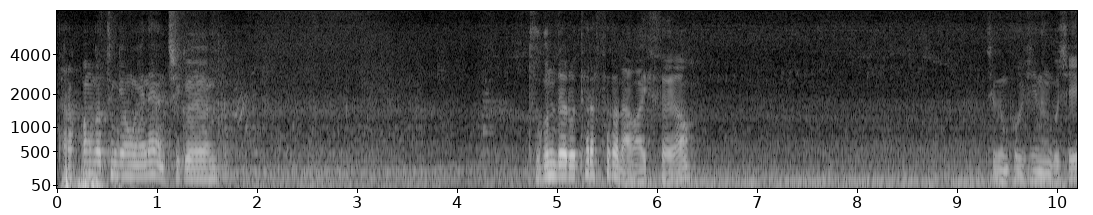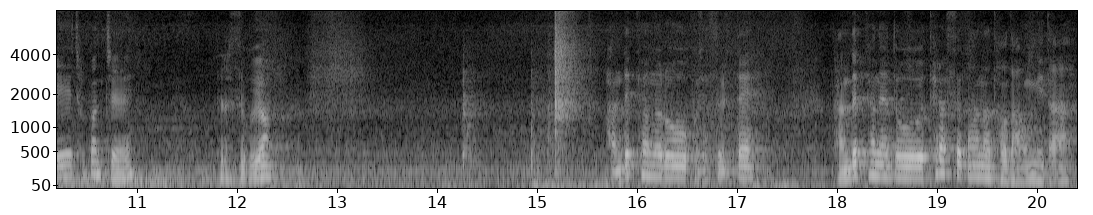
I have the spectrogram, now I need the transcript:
다락방 같은 경우에는 지금 두 군데로 테라스가 나와 있어요. 지금 보이시는 곳이 첫 번째 테라스고요. 반대편으로 보셨을 때 반대편에도 테라스가 하나 더 나옵니다.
